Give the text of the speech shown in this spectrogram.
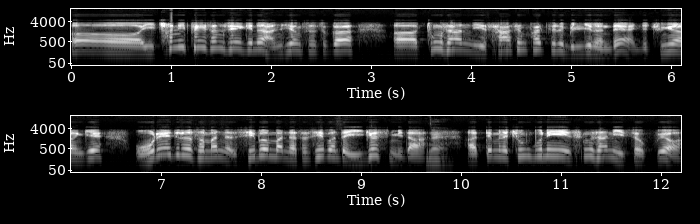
어, 이 천이페이 선수에게는 안세영 선수가 어, 통산 이 4승 8패를 밀리는데 이제 중요한 게 올해 들어서만 세 번 만나서 세 번 다 이겼습니다. 네. 아, 때문에 충분히 승산이 있었고요.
